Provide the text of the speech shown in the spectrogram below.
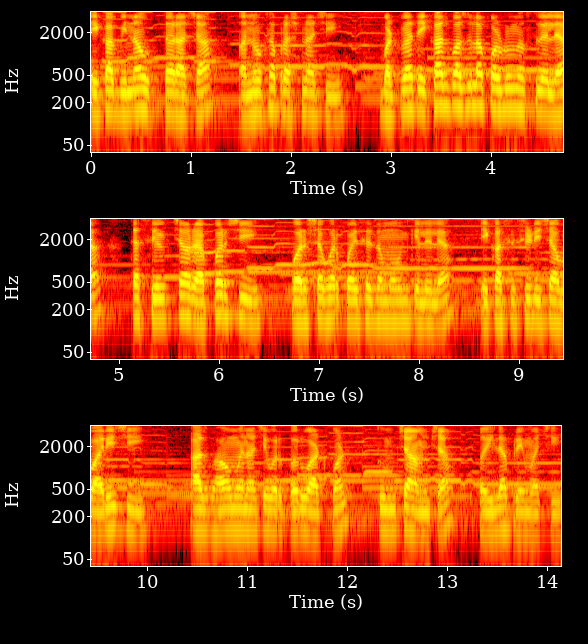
एका बिना उत्तराच्या अनोख्या प्रश्नाची. बटव्यात एकाच बाजूला पडून असलेल्या त्या सिल्कच्या रॅपरची वर्षभर पैसे जमवून केलेल्या एका सिसिडीच्या वारीची आज भाव मनाचे वर करू आठवण तुमच्या आमच्या पहिल्या प्रेमाची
